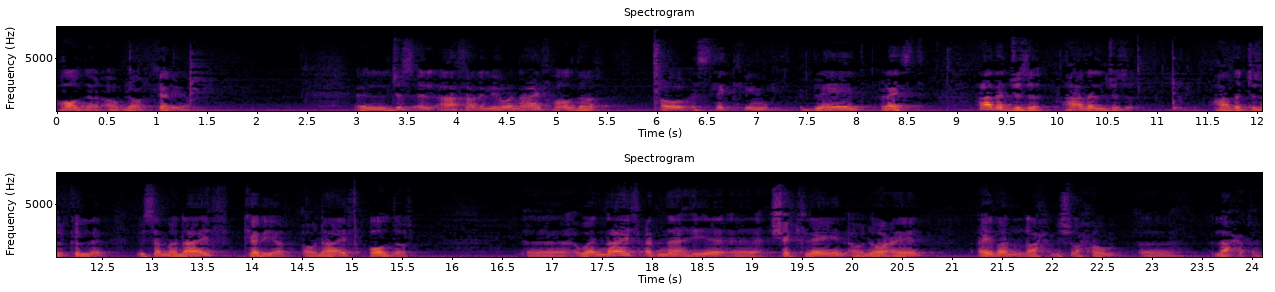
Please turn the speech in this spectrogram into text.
holder أو block carrier. الجزء الآخر اللي هو knife holder أو sliding blade rest هذا الجزء هذا الجزء هذا الجزء كله يسمى knife carrier أو knife holder وال knife عندنا هي آه، شكلين أو نوعين أيضا راح نشرحهم آه، لاحقا.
